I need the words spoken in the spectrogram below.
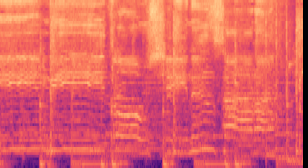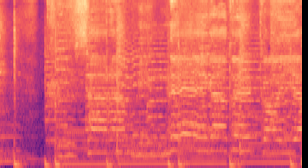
하나님이 도우시는 사람. 그 사람이 내가 될 거야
